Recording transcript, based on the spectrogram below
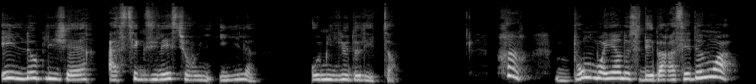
et ils l'obligèrent à s'exiler sur une île au milieu de l'étang. Hein, bon moyen de se débarrasser de moi,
